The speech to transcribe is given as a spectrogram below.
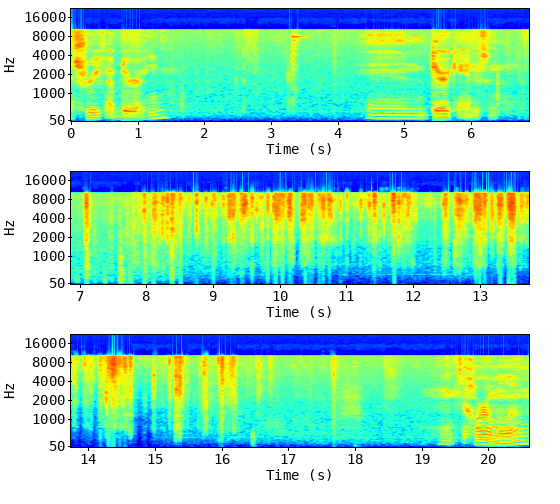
Shareef Abdur-Rahim, and Derek Anderson. Karl Malone.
